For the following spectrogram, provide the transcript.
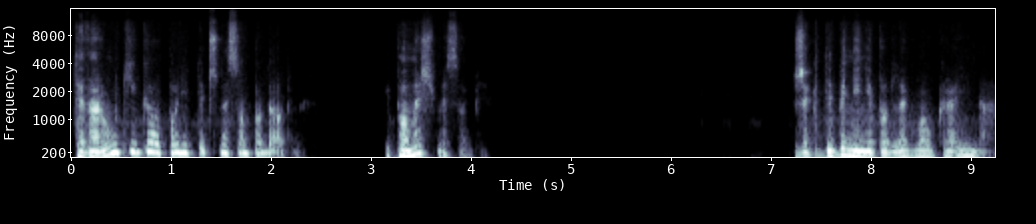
te warunki geopolityczne są podobne. I pomyślmy sobie, że gdyby nie niepodległa Ukraina,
